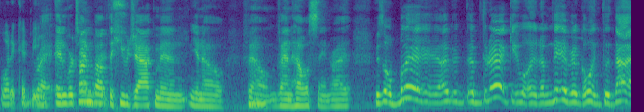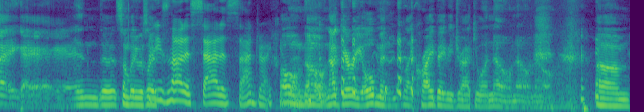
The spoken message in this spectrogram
what it could be. Right, and we're talking about the Hugh Jackman, you know, film Van Helsing, right? He's all bleh, I'm, I'm Dracula and I'm never going to die. And uh, somebody was But like, he's not as sad as sad Dracula. "Oh no, not Gary Oldman, like crybaby Dracula. No, no, no." Um,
